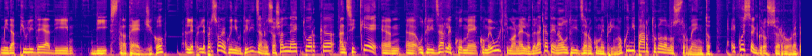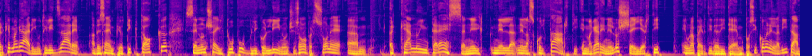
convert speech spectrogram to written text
mi dà più l'idea di, di strategico le, le, persone quindi utilizzano i social network anziché ehm, eh, utilizzarle come, come, ultimo anello della catena, lo utilizzano come primo, quindi partono dallo strumento. E questo è il grosso errore, perché magari utilizzare ad esempio TikTok, se non c'è il tuo pubblico lì, non ci sono persone ehm, che hanno interesse nel, nel, nell'ascoltarti e magari nello sceglierti, è una perdita di tempo. Siccome nella vita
